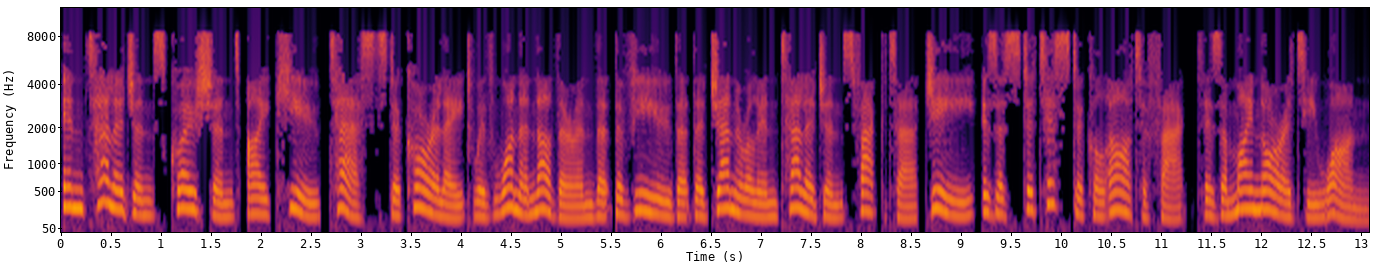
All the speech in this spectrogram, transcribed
Intelligence quotient IQ tests decorrelate with one another and that the view that the general intelligence factor G is a statistical artifact is a minority one.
